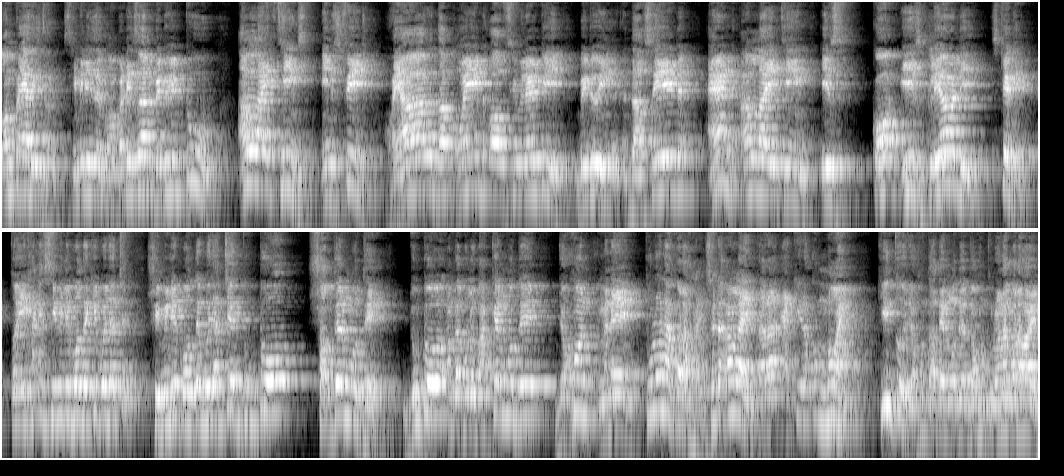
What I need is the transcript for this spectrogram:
comparison simile is a comparison between two unlike things in speech where the point of similarity between the said and unlike thing is is clearly stated. তো এখানে সিমিলি বলতে কি বোঝাচ্ছে? সিমিলি বলতে বোঝাচ্ছে দুটো শব্দের মধ্যে, দুটো আমরা বলব বাক্যের মধ্যে যখন মানে তুলনা করা হয়, সেটা আনলাই তারা একই রকম নয়। কিন্তু যখন তাদের মধ্যে যখন তুলনা করা হয়,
